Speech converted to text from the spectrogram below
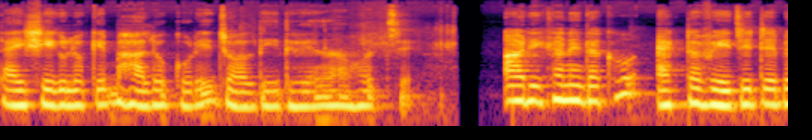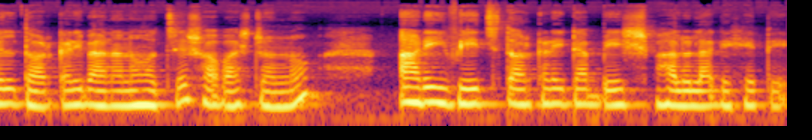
তাই সেগুলোকে ভালো করে জল দিয়ে ধুয়ে নেওয়া হচ্ছে। আর এখানে দেখো, একটা ভেজিটেবল তরকারি বানানো হচ্ছে সবার জন্য। আর এই ভেজ তরকারিটা বেশ ভালো লাগে খেতে।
